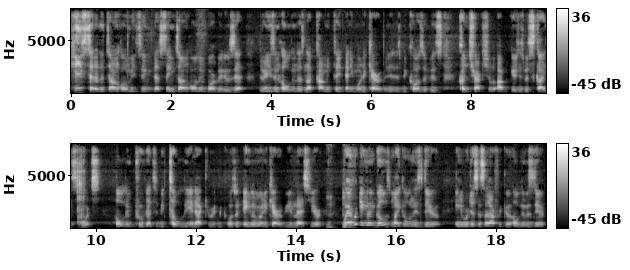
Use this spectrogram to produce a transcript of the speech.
he said at the town hall meeting, that same town hall in Barbados, that the reason Holding does not commentate anymore in the Caribbean is because of his contractual obligations with Sky Sports. Holding proved that to be totally inaccurate because when England were in the Caribbean last year, wherever England goes, Mike Holding is there. England were just in South Africa, Holding was there.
